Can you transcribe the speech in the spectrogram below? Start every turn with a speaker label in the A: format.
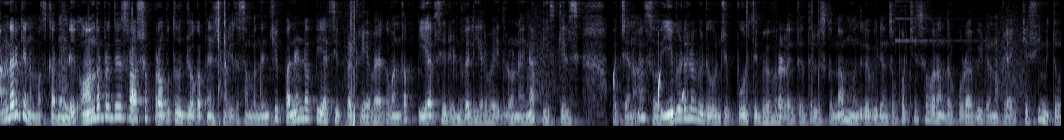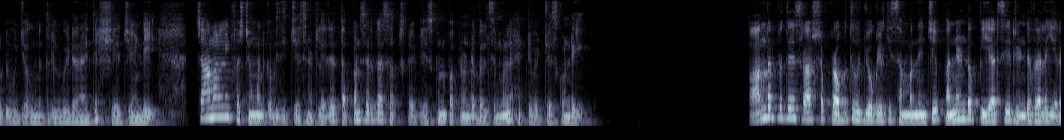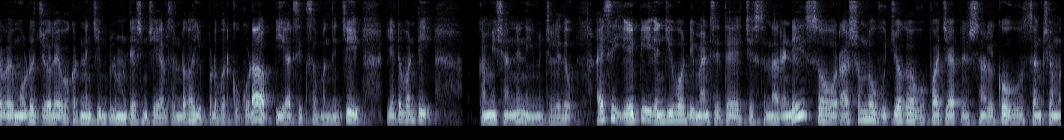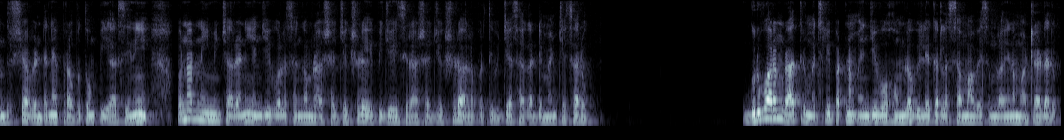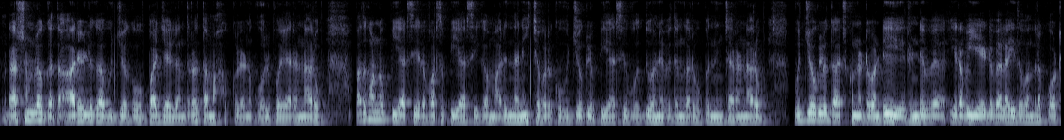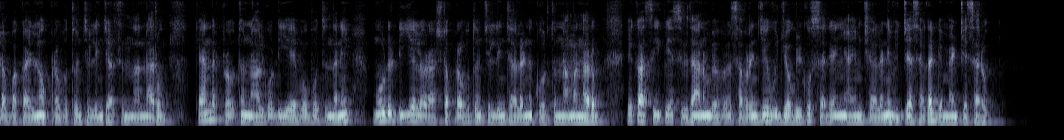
A: అందరికీ నమస్కారం అండి. ఆంధ్రప్రదేశ్ రాష్ట్ర ప్రభుత్వ ఉద్యోగ పెన్షన్లకు సంబంధించి పన్నెండో పిఆర్సీ ప్రక్రియ వేగవంతం పిఆర్సీ రెండు వేల ఇరవై ఐదులోనైనా పే స్కిల్స్ వచ్చాను. సో ఈ వీడియోలో వీడియో గురించి పూర్తి వివరాలు అయితే తెలుసుకుందాం. ముందుగా వీడియోని సపోర్ట్ చేసే వారందరూ కూడా వీడియోను ఒక లైక్ చేసి మీ తోటి ఉద్యోగ మిత్రులకు వీడియోని అయితే షేర్ చేయండి. ఛానల్ని ఫస్ట్ టైం కనుక విజిట్ చేసినట్లయితే తప్పనిసరిగా సబ్స్క్రైబ్ చేసుకుని పక్కన ఉండే బెల్ సింబల్ని యాక్టివేట్ చేసుకోండి. ఆంధ్రప్రదేశ్ రాష్ట్ర ప్రభుత్వ ఉద్యోగులకి సంబంధించి పన్నెండో పీఆర్సీ రెండు వేల ఇరవై మూడు జూలై ఒకటి నుంచి ఇంప్లిమెంటేషన్ చేయాల్సి ఉండగా ఇప్పటి వరకు కూడా పీఆర్సీకి సంబంధించి ఎటువంటి కమిషన్ని నియమించలేదు. అయితే ఏపీ ఎన్జిఓ డిమాండ్స్ అయితే చేస్తున్నారండి. సో రాష్ట్రంలో ఉద్యోగ ఉపాధ్యాయ పెన్షనర్లకు సంక్షేమం దృష్ట్యా వెంటనే ప్రభుత్వం పీఆర్సీని పునర్నియమించాలని ఎన్జిఓల సంఘం రాష్ట్ర అధ్యక్షుడు ఏపీజేసీ రాష్ట్ర అధ్యక్షుడు అలపర్తి విద్యాసాగర్ డిమాండ్ చేశారు. గురువారం రాత్రి మచిలీపట్నం ఎన్జీఓ హోంలో విలేకరుల సమావేశంలో ఆయన మాట్లాడారు. రాష్ట్రంలో గత ఆరేళ్ళుగా ఉద్యోగ ఉపాధ్యాయులందరూ తమ హక్కులను కోల్పోయారన్నారు. పదకొండు పీఆర్సీ రివర్స్ పీఆర్సీగా మారిందని చివరకు ఉద్యోగులు పీఆర్సీ వద్దు అనే విధంగా రూపొందించారన్నారు. ఉద్యోగులు దాచుకున్నటువంటి రెండు వే ఇరవై ఏడు వేల ఐదు వందల కోట్ల బకాయిలను ప్రభుత్వం చెల్లించాల్సిందన్నారు. కేంద్ర ప్రభుత్వం నాలుగో డిఏ ఇవ్వబోతుందని మూడు డిఏలో రాష్ట్ర ప్రభుత్వం చెల్లించాలని కోరుతున్నామన్నారు. ఇక సిపిఎస్ విధానం వివ- సవరించి ఉద్యోగులకు సరైన న్యాయం చేయాలని విద్యాశాఖ డిమాండ్ చేశారు.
